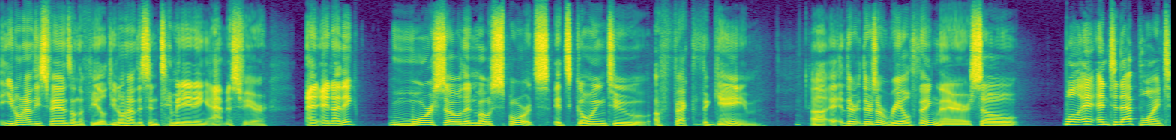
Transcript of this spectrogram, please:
you don't have these fans on the field you don't have this intimidating atmosphere and and I think more so than most sports it's going to affect the game uh there there's a real thing there so well, and, and to that point,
